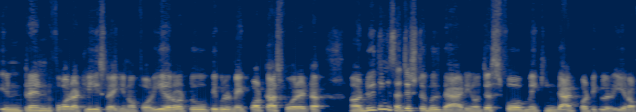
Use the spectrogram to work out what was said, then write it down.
in trend for at least like you know for a year or two people will make podcasts for it. Uh, do you think it's suggestible that you know just for making that particular year of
